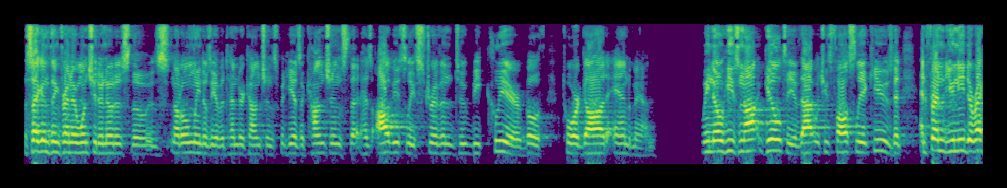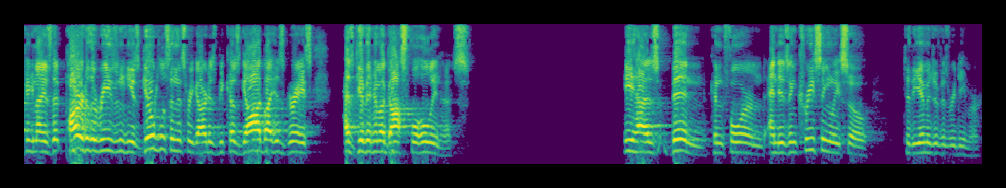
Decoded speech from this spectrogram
The second thing, friend, I want you to notice, though, is not only does he have a tender conscience, but he has a conscience that has obviously striven to be clear both toward God and man. We know he's not guilty of that which he's falsely accused. And, and friend, you need to recognize that part of the reason he is guiltless in this regard is because God, by his grace, has given him a gospel holiness. He has been conformed and is increasingly so to the image of his Redeemer.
